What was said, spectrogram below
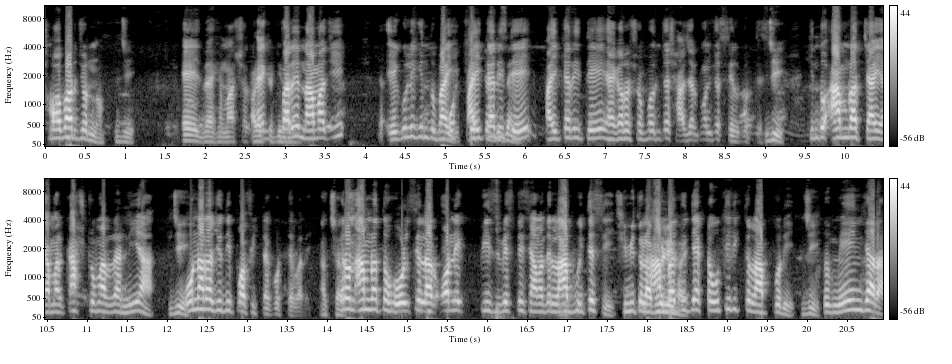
সবার জন্য। জি। এই দেখেন মাশাআল্লাহ। একবারে নামাজি এগুলি কিন্তু ভাই পাইকারিতে পাইকারিতে এগারোশো পঞ্চাশ হাজার পঞ্চাশ সেল করতেছে। জি। কিন্তু আমরা চাই আমার কাস্টমাররা নিয়া জি। ওনারা যদি প্রফিটটা করতে পারে। আচ্ছা। কারণ আমরা তো হোলসেলার অনেক পিস বেচতেছি আমাদের লাভ হইতেছি। সীমিত লাভ আমরা যদি একটা অতিরিক্ত লাভ করি তো মেইন যারা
